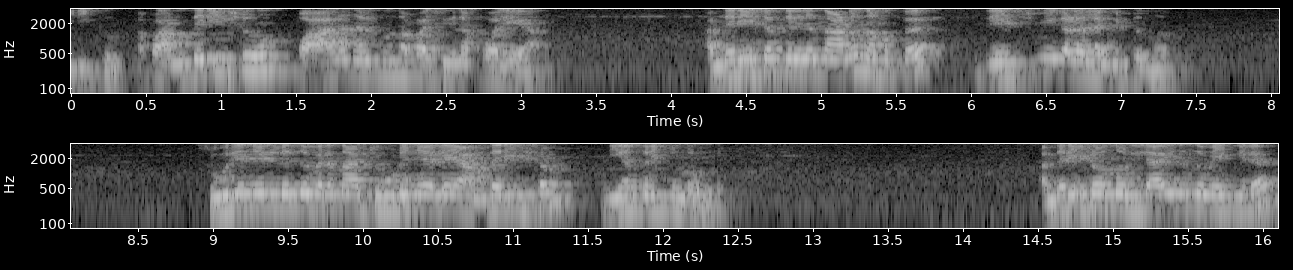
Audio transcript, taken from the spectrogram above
ഇരിക്കും. അപ്പോൾ അന്തരീക്ഷവും പാൽ നൽകുന്ന പശുവിനെ പോലെയാണ്. അന്തരീക്ഷത്തിൽ നിന്നാണ് നമുക്ക് രശ്മികളെല്ലാം കിട്ടുന്നത്. സൂര്യനിൽ നിന്ന് വരുന്ന ആ ചൂടിനെയല്ലേ അന്തരീക്ഷം നിയന്ത്രിക്കുന്നുണ്ട്. അന്തരീക്ഷമൊന്നും ഇല്ലായിരുന്നുവെങ്കിൽ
